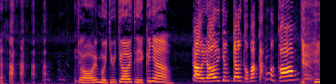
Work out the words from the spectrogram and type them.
Trời ơi Mười chịu chơi thiệt cái nha Trời ơi chân chơi cậu ba cẳng mà con.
